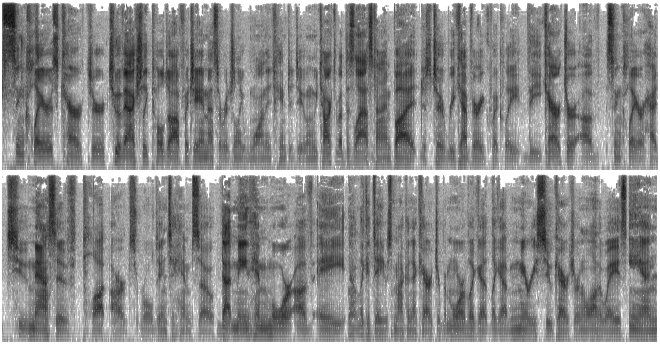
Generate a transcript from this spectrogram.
Sinclair's character to have actually pulled off what JMS originally wanted him to do. And we talked about this last time, but just to recap very quickly, the character of Sinclair had two massive plot arcs rolled into him, so that made him more of a not like a Deus Machina character, but more of like a like a Mary Sue character in a lot of ways. And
